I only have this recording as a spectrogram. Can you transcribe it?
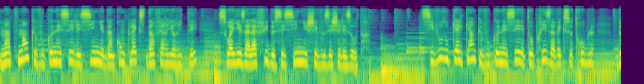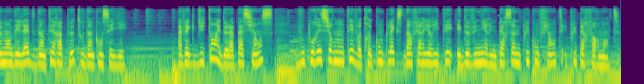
Maintenant que vous connaissez les signes d'un complexe d'infériorité, soyez à l'affût de ces signes chez vous et chez les autres. Si vous ou quelqu'un que vous connaissez est aux prises avec ce trouble, demandez l'aide d'un thérapeute ou d'un conseiller. Avec du temps et de la patience, vous pourrez surmonter votre complexe d'infériorité et devenir une personne plus confiante et plus performante.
